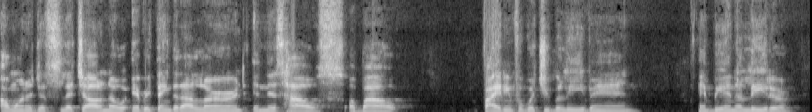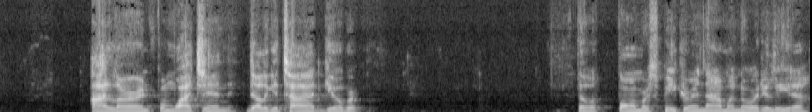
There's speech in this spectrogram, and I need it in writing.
I want to just let y'all know everything that I learned in this house about fighting for what you believe in and being a leader I learned from watching Delegate Todd Gilbert, the former speaker and now minority leader.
